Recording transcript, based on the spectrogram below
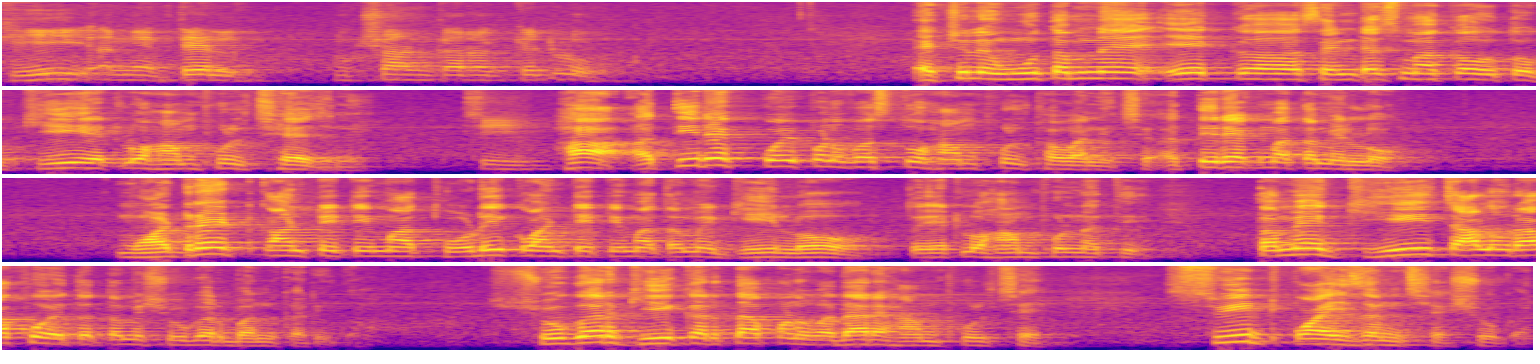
ઘી અને તેલ નુકસાનકારક કેટલું? એકચ્યુઅલી હું તમને એક સેન્ટેન્સમાં કહું તો ઘી એટલું હાર્મફુલ છે જ નહીં. હા અતિરેક કોઈ પણ વસ્તુ હાર્મફુલ થવાની છે. અતિરેકમાં તમે લો. મોડરેટ ક્વોન્ટિટીમાં થોડી ક્વોન્ટિટીમાં તમે ઘી લો તો એટલું હાર્મફુલ નથી. તમે ઘી ચાલુ રાખો હોય તો તમે શુગર બંધ કરી દો. શુગર ઘી કરતાં પણ વધારે હાર્મફુલ છે. સ્વીટ પોઈઝન છે શુગર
